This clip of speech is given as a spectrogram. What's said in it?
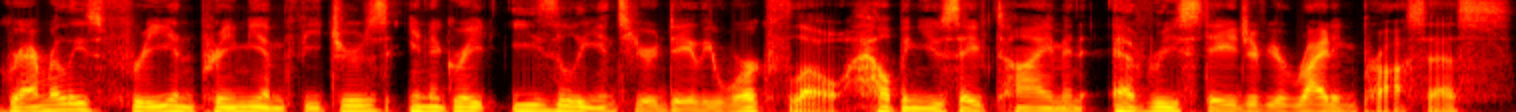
Grammarly's free and premium features integrate easily into your daily workflow, helping you save time in every stage of your writing process.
